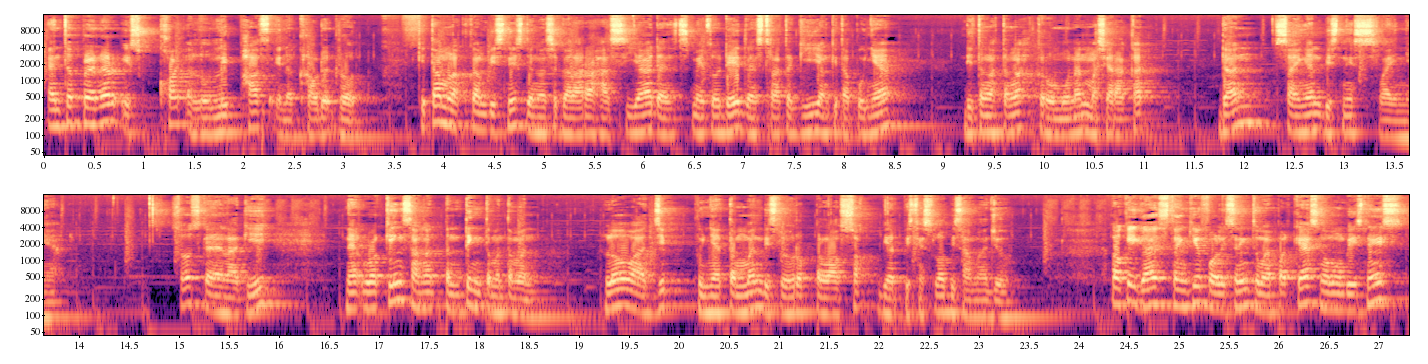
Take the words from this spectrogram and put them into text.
entrepreneur is quite a lonely path in a crowded road kita melakukan bisnis dengan segala rahasia dan metode dan strategi yang kita punya di tengah-tengah kerumunan masyarakat dan saingan bisnis lainnya. So sekali lagi, networking sangat penting teman-teman. Lo wajib punya teman di seluruh pelosok biar bisnis lo bisa maju. Oke okay guys, thank you for listening to my podcast ngomong bisnis.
